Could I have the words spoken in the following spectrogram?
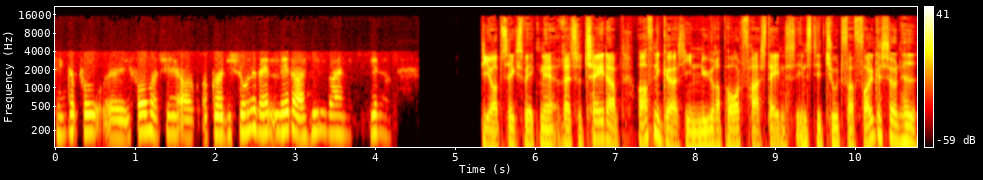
tænker på øh, i forhold til at, at gøre de sunde valg lettere hele vejen igennem. De opsigtsvækkende resultater offentliggøres i en ny rapport fra Statens Institut for Folkesundhed.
